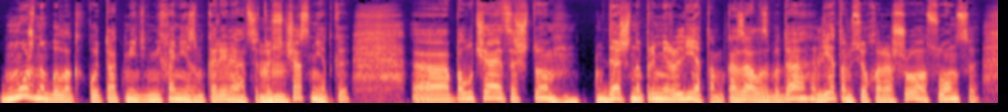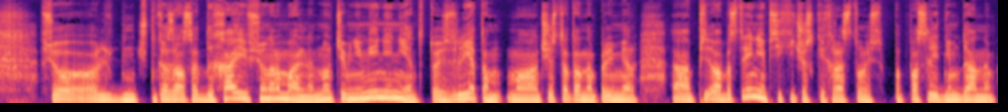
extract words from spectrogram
можно было какой-то отметить механизм корреляции, mm-hmm. то сейчас нет. Э, получается, что даже, например, летом, казалось бы, да, летом все хорошо, солнце, все, казалось, отдыхай, и все нормально, но тем не менее нет. То есть летом а, частота, например, а, обострения психических расстройств, по последним данным,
